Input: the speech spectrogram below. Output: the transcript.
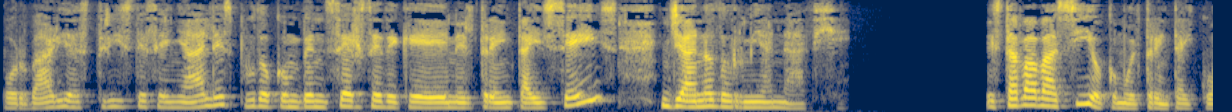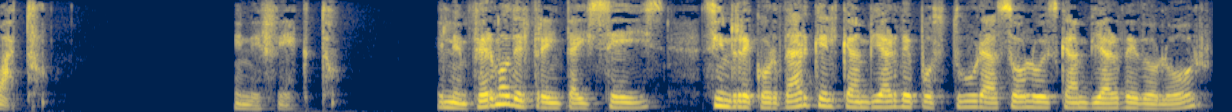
Por varias tristes señales pudo convencerse de que en el treinta y seis ya no dormía nadie. Estaba vacío como el treinta y cuatro. En efecto, el enfermo del treinta y seis, sin recordar que el cambiar de postura solo es cambiar de dolor,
